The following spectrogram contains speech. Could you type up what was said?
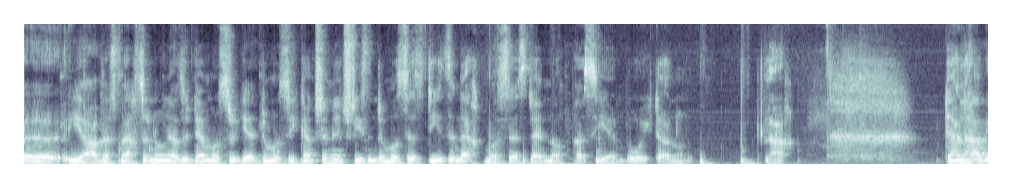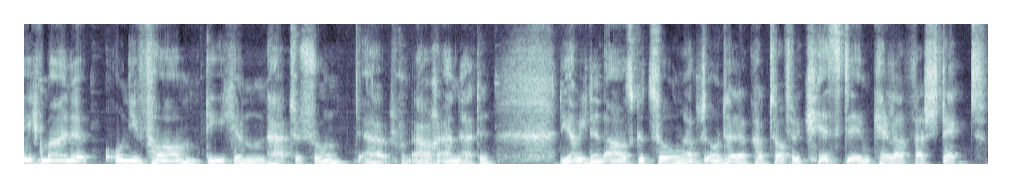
äh, ja, was machst du nun? Also der musst du, du musst dich ganz schnell entschließen, du musst es, diese Nacht muss das denn noch passieren, wo ich da nun lag. Dann habe ich meine Uniform, die ich ja nun hatte schon, schon auch anhatte, die habe ich dann ausgezogen, habe sie unter der Kartoffelkiste im Keller versteckt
